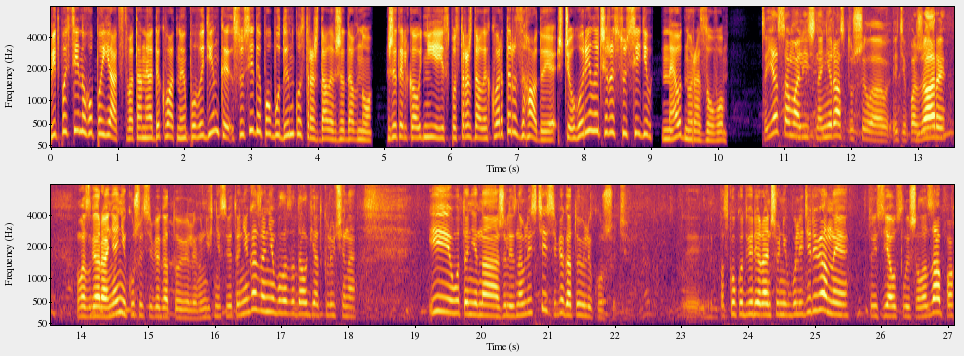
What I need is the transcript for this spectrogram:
Від постійного пияцтва та неадекватної поведінки сусіди по будинку страждали вже давно. Жителька однієї з постраждалих квартир згадує, що горіли через сусідів неодноразово. Я сама лично не раз тушила эти пожары, возгорания. Они кушать себе готовили. У них ни света, ни газа не было, за долги отключено. И вот они на железном листе себе готовили кушать. Э, Поскольку двери раньше у них были деревянные, то есть я услышала запах,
